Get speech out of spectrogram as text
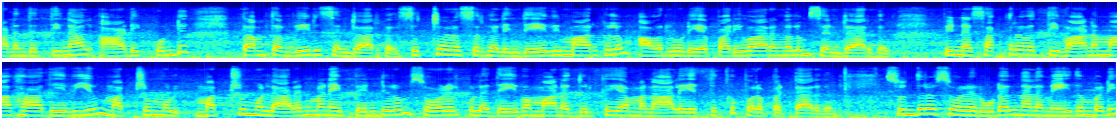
ஆனந்தத்தினால் ஆடிக்கொண்டு தம் தம் வீடு சென்றார்கள். சிற்றரசர்களின் தேவிமார்களும் அவர்களுடைய பரிவாரங்களும் சென்றார்கள். பின்னர் சக்கரவர்த்தி வானமாகாதேவியும் மற்றும் மற்றுமுள்ள அரண்மனை பெண்டிரும் சோழர் குல தெய்வமான துர்க்கை அம்மன் ஆலயத்துக்கு புறப்பட்டார்கள். சுந்தர சோழர் உடல் நலம் எய்தும்படி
